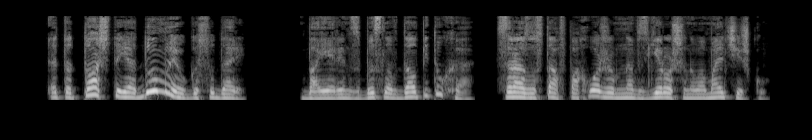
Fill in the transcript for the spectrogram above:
— Это то, что я думаю, государь? Боярин Сбыслов дал петуха, сразу став похожим на взъерошенного мальчишку.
